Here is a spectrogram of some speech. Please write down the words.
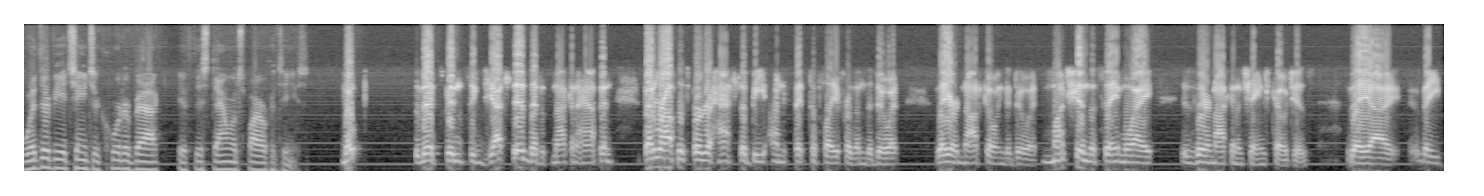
would there be a change of quarterback if this downward spiral continues? Nope. It's been suggested that it's not going to happen. Ben Roethlisberger has to be unfit to play for them to do it. They are not going to do it. Much in the same way is they're not going to change coaches. They uh, they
